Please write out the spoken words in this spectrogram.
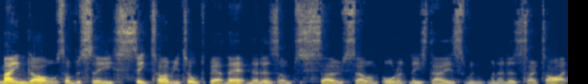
main goals. Obviously, seat time, you talked about that, and it is so, so important these days when, when it is so tight.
